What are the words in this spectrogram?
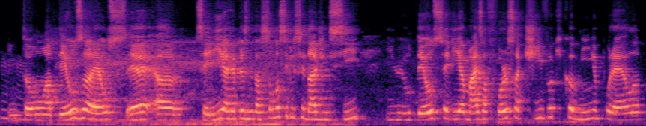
Uhum. Então, a deusa é, o, é a, seria a representação da ciclicidade em si, e o deus seria mais a força ativa que caminha por ela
